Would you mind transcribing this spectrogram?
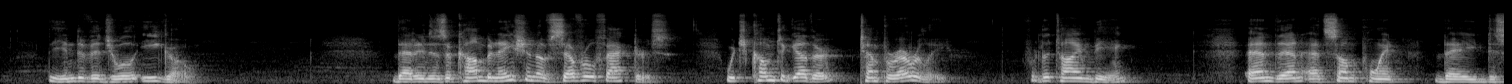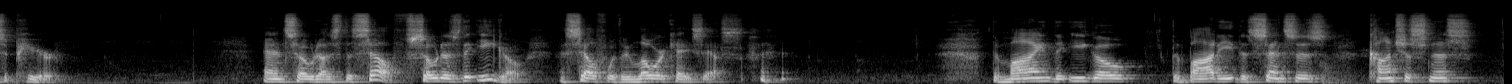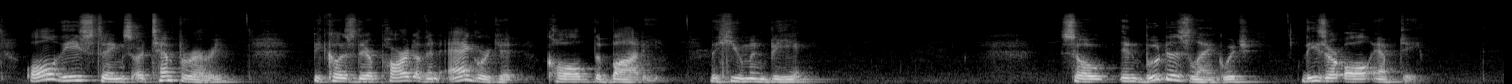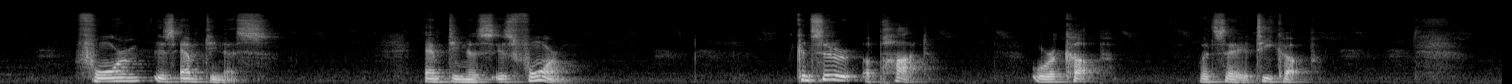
the individual ego, that it is a combination of several factors which come together temporarily for the time being, and then at some point they disappear. And so does the self. So does the ego, a self with a lowercase s. the mind, the ego, the body, the senses, consciousness, all these things are temporary because they're part of an aggregate called the body, the human being. So in Buddha's language, these are all empty. Form is emptiness. Emptiness is form. Consider a pot or a cup, let's say a teacup.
